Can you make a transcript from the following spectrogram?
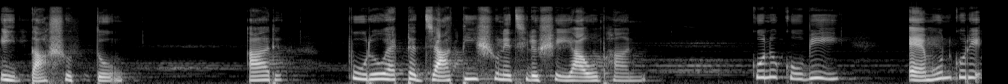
এই দাসত্ব। আর পুরো একটা জাতি শুনেছিল সেই আহ্বান। কোনো কবি এমন করে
